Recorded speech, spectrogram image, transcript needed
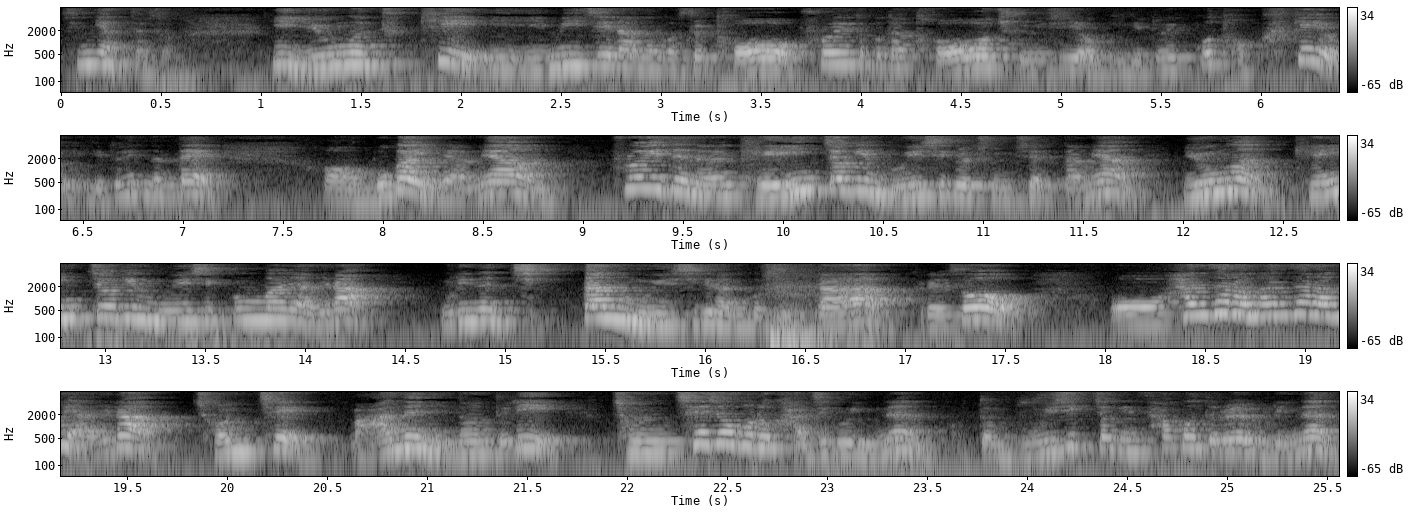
심리학자죠. 이 융은 특히 이 이미지라는 것을 더 프로이드보다 더 중시 여기기도 했고 더 크게 여기기도 했는데 어, 뭐가 있냐면 프로이드는 개인적인 무의식을 중시했다면 융은 개인적인 무의식뿐만이 아니라 우리는 집단 무의식이라는 것이 있다. 그래서 어, 한 사람 한 사람이 아니라 전체 많은 인원들이 전체적으로 가지고 있는 어떤 무의식적인 사고들을 우리는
